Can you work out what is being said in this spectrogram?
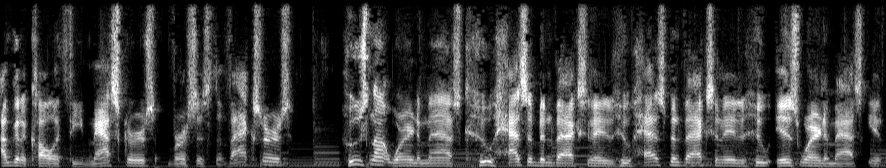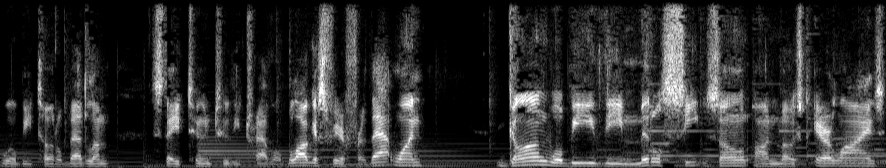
I'm going to call it the maskers versus the vaxers. Who's not wearing a mask? Who hasn't been vaccinated? Who has been vaccinated? Who is wearing a mask? It will be total bedlam. Stay tuned to the travel blogosphere for that one. Gone will be the middle seat zone on most airlines.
